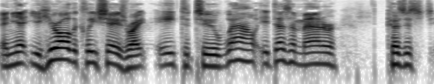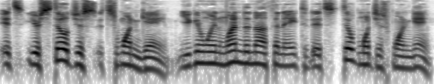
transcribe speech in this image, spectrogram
And yet, you hear all the cliches, right? Eight to two. Well, it doesn't matter because it's it's you're still just it's one game. You can win one to nothing, eight to. It's still one, just one game.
